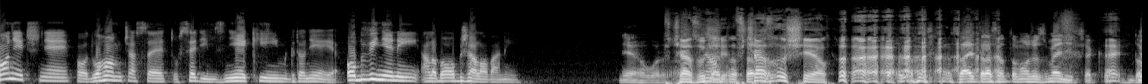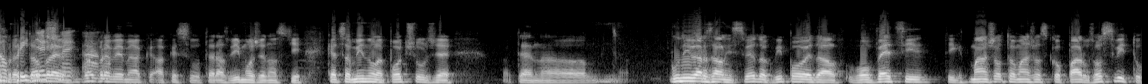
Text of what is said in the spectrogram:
Konečne po dlhom čase tu sedím s niekým, kto nie je obvinený alebo obžalovaný Nehovor. Včas, ušiel, no, včas to, ušiel. Zajtra sa to môže zmeniť. Čak dobre, no, dobre, dobre vieme, aké, aké sú teraz výmoženosti. Keď som minule počul, že ten uh, univerzálny svedok vypovedal vo veci tých manžel, to manželského páru zo svitu,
